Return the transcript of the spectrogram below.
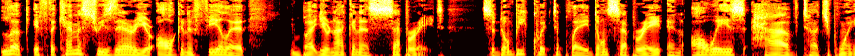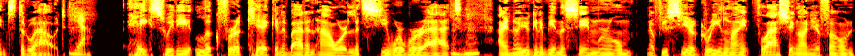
Look, if the chemistry's there, you're all going to feel it, but you're not going to separate. So don't be quick to play. Don't separate and always have touch points throughout. Yeah. Hey, sweetie, look for a Kik in about an hour. Let's see where we're at. Mhm. I know you're going to be in the same room. Now if you see your green light flashing on your phone,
